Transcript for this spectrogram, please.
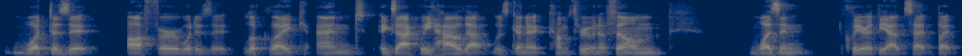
what does it offer? What does it look like? And exactly how that was going to come through in a film wasn't clear at the outset but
